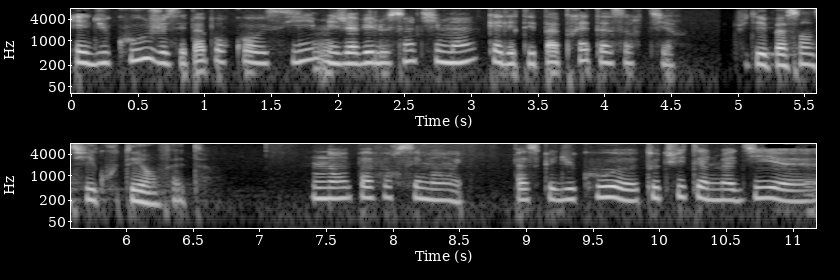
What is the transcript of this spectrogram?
et du coup, je sais pas pourquoi aussi, mais j'avais le sentiment qu'elle n'était pas prête à sortir. Tu t'es pas senti écoutée en fait Non, pas forcément, oui. Parce que du coup, euh, tout de suite, elle m'a dit euh,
